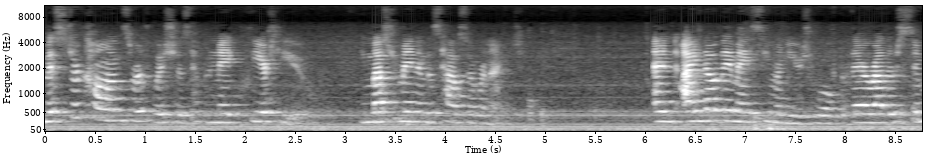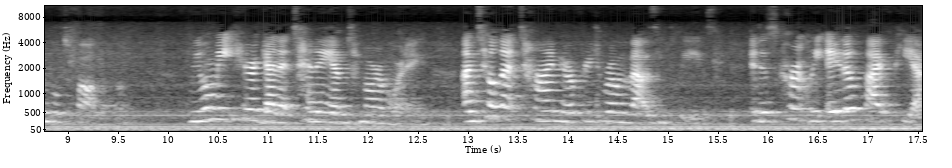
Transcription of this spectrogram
Mr. Collingsworth's wishes have been made clear to you. You must remain in this house overnight. And I know they may seem unusual, but they are simple to follow. We will meet here again at 10 a.m. tomorrow morning. Until that time, you are free to roam about as you please. It is currently 8.05 p.m.,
